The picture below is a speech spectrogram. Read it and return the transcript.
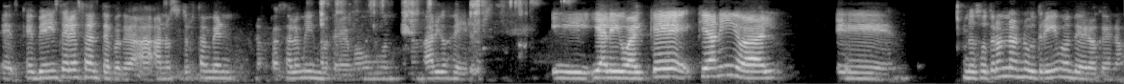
es, es bien interesante porque a, a nosotros también nos pasa lo mismo, tenemos un mon- varios haters. Y, al igual que, que Aníbal, eh, nosotros nos nutrimos de lo que nos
